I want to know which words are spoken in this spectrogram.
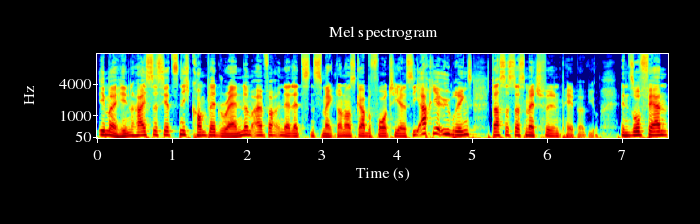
immerhin heißt es jetzt nicht komplett random, einfach in der letzten SmackDown-Ausgabe vor TLC. Ach, hier übrigens, das ist das Match für den Pay-Per-View. Insofern,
